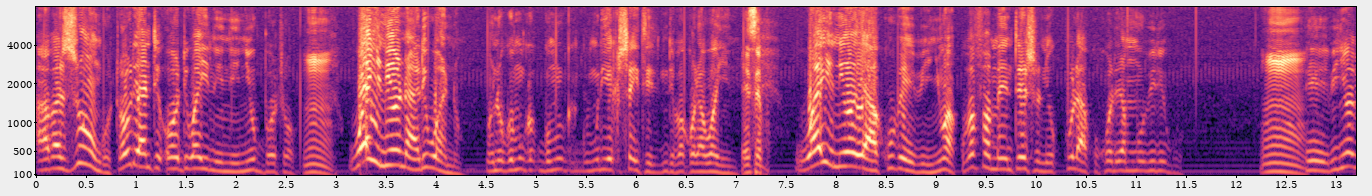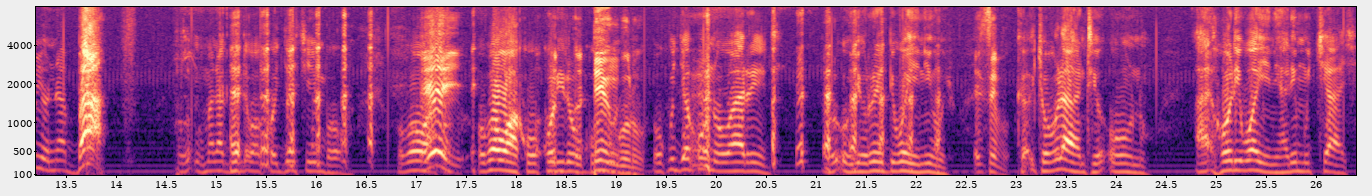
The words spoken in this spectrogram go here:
Abazungu towulira nti old wayini ni new bottle. Mm. wayini ono ali wano ono gwe mu- gwe mu- gwe muli excited nti bakola bo. wayini oyo akuba ebinywa kuba fermentation okukula akukolera mu mubiri gwo. Mm. Eh, ebinywa byonna ba! Omala genda wakojja kimbowa oba wakokolira okujjako ono wa red. Oyo red wayini oyo. Kyobulaba nti ono holy wayini ali mu kyaki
